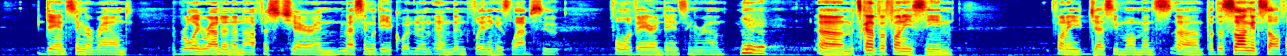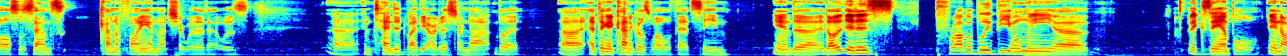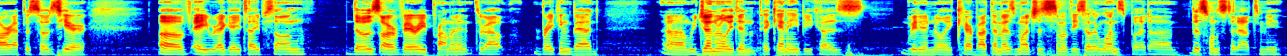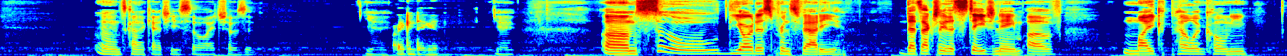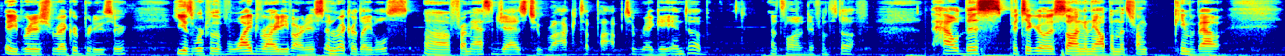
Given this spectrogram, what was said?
dancing around, rolling around in an office chair and messing with the equipment and inflating his lab suit full of air and dancing around. Yeah. Um, it's kind of a funny scene, funny Jesse moments. Uh, but the song itself also sounds kind of funny. I'm not sure whether that was uh, intended by the artist or not, but uh, I think it kind of goes well with that scene. And uh, it, it is probably the only uh, example in our episodes here of a reggae type song. Those are very prominent throughout Breaking Bad. Um, we generally didn't pick any because we didn't really care about them as much as some of these other ones, but uh, this one stood out to me, and it's kind of catchy, so I chose it. Yay, I can take it. yay. Um, so the artist Prince Fatty, that's actually the stage name of Mike Pelanconi, a British record producer. He has worked with a wide variety of artists and record labels, uh, from acid jazz to rock to pop to reggae and dub. That's a lot of different stuff. how this particular song in the album it's from came about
